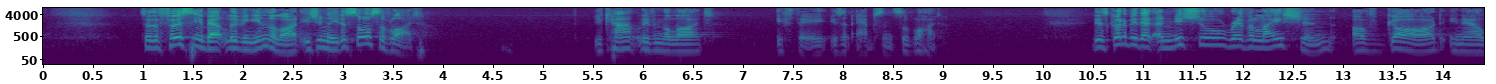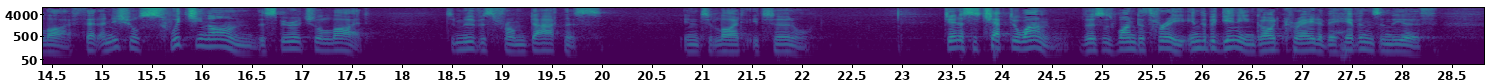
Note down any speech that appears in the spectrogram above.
So, the first thing about living in the light is you need a source of light. You can't live in the light if there is an absence of light there's got to be that initial revelation of God in our life, that initial switching on the spiritual light to move us from darkness into light eternal. Genesis chapter 1, verses 1 to 3. In the beginning, God created the heavens and the earth.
